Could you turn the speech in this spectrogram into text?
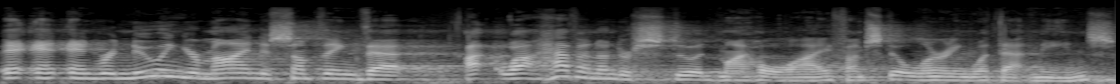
And, and, renewing your mind is something that, I, well, I haven't understood my whole life. I'm still learning what that means.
